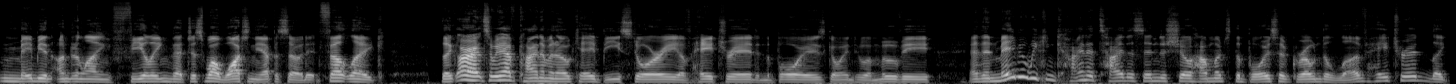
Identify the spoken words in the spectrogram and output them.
maybe an underlying feeling that just while watching the episode, it felt like like all right, so we have kind of an okay B story of hatred and the boys going to a movie. And then maybe we can kind of tie this in to show how much the boys have grown to love hatred. Like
